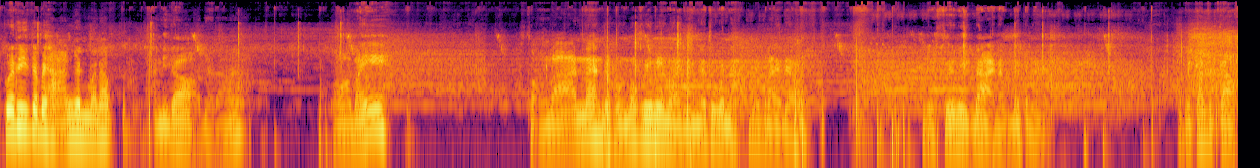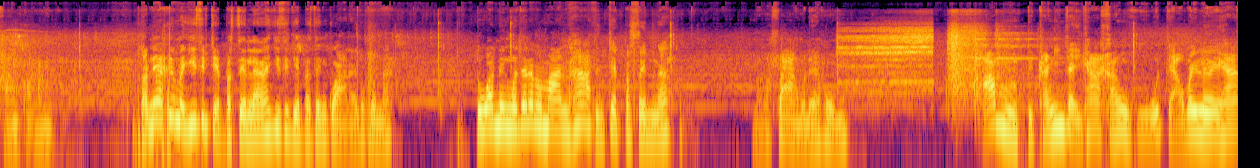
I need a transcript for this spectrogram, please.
เพื่อที่จะไปหาเงินมาครับ อันนี้ก็เดี๋ยวนะพอไหมสองล้านนะเดี๋ยวผมต้องซื้ออีกหน่อยนึงนะทุกคนนะไม่เป็นไรเดี๋ยวเดี๋ยวซื้ออีกได้นะไม่เป็นไรเอาไปเก้าสิบเก้าครั้งก่อนตอนนี้ขึ้นมายี่สิบเจ็ดเปอร์เซ็นแล้วนะยี่สิบเจ็ดเปอร์เซ็นกว่าแล้วทุกคนนะตัวหนึ่งมันจะได้ประมาณห้าถึงเจ็ดเปอร์เซ็นต์นะเราก็สร้างมาเลยครับผม อ้ำติดครั้งยิ่งใหญ่อีกห้าครั้งโอ้โหแจ๋วไปเลยฮะ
